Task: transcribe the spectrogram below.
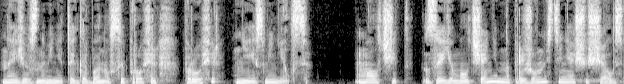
на ее знаменитый горбоносый профиль. Профиль не изменился. Молчит. За ее молчанием напряженности не ощущалось.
